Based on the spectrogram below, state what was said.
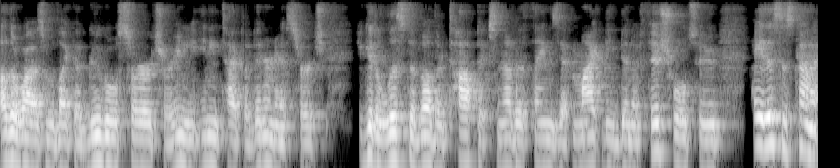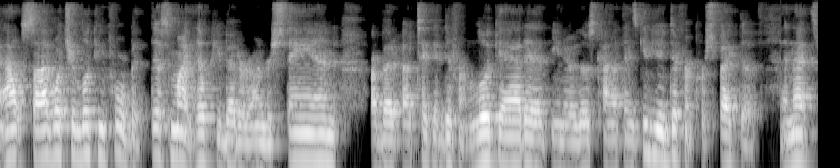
otherwise, with like a Google search or any, any type of internet search, you get a list of other topics and other things that might be beneficial to hey this is kind of outside what you're looking for but this might help you better understand or better uh, take a different look at it you know those kind of things give you a different perspective. And that's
